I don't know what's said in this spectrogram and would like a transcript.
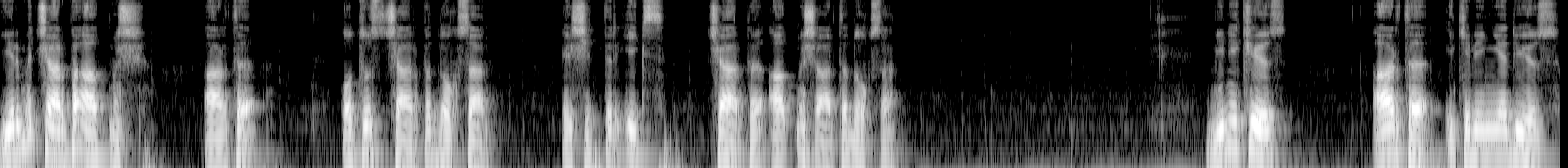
20 çarpı 60 artı 30 çarpı 90 eşittir X çarpı 60 artı 90. 1200 artı 2700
